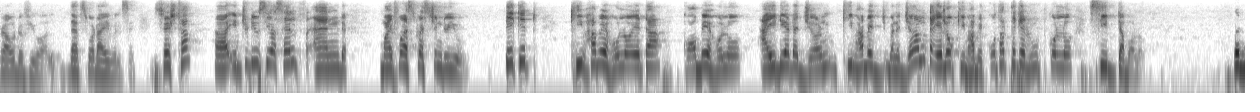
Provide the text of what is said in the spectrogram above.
proud of you all that's what I will say Shrestha uh, introduce yourself and my first question to you take it কিভাবে হলো এটা কবে হলো আইডিয়াটা জার্ম কিভাবে মানে জার্মটা এলো কিভাবে কোথা থেকে রুট করলো সিডটা বলো Good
